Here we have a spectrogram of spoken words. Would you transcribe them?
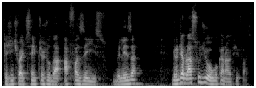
que a gente vai sempre te ajudar a fazer isso, beleza? Grande abraço, Diogo, canal F Fácil.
